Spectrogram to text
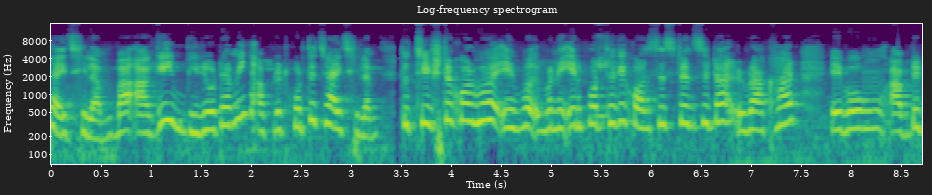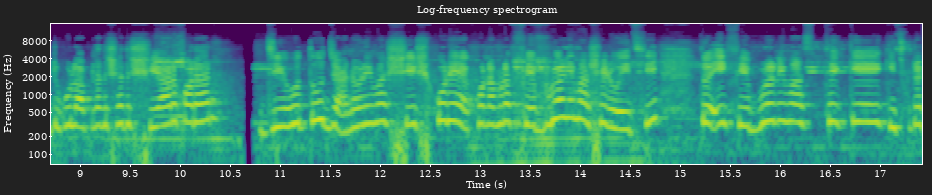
চাইছিলাম বা আগেই ভিডিওটা আমি আপলোড করতে চাইছিলাম। তো চেষ্টা করব মানে এরপর থেকে কনসিস্টেন্সিটা রাখার এবং আপডেটগুলো আপনাদের সাথে শেয়ার করার। যেহেতু জানুয়ারি মাস শেষ করে এখন আমরা ফেব্রুয়ারি মাসে রয়েছি, তো এই ফেব্রুয়ারি মাস থেকে কিছুটা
